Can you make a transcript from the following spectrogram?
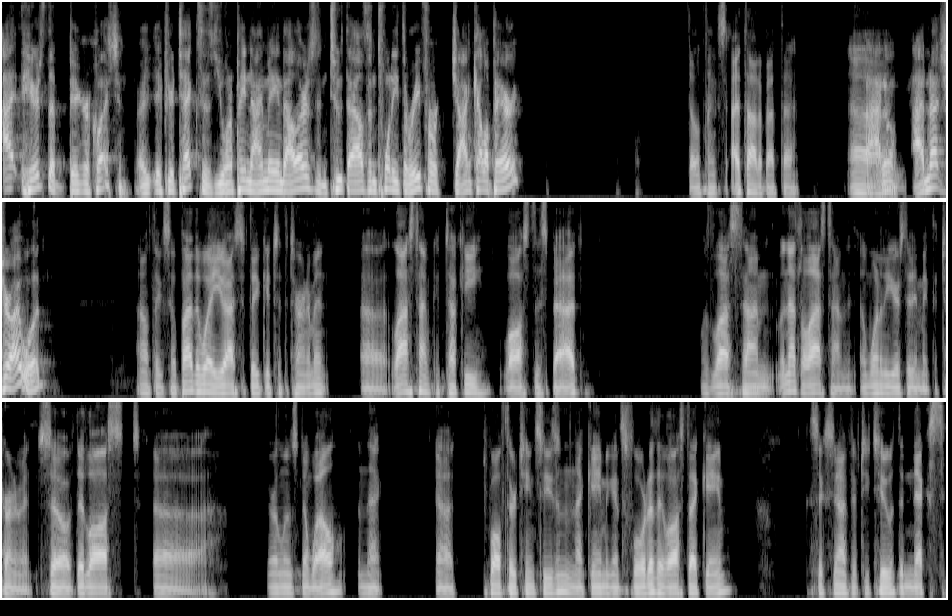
I, here's the bigger question: If you're Texas, you want to pay nine million dollars in 2023 for John Calipari? Don't think so. I thought about that. Um, I don't. I'm not sure I would. I don't think so. By the way, you asked if they get to the tournament. Uh, last time Kentucky lost this bad was the last time. Well, not the last time. One of the years they didn't make the tournament. So they lost uh, Nerlens Noel in that uh, 12-13 season in that game against Florida. They lost that game, 69-52. The next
